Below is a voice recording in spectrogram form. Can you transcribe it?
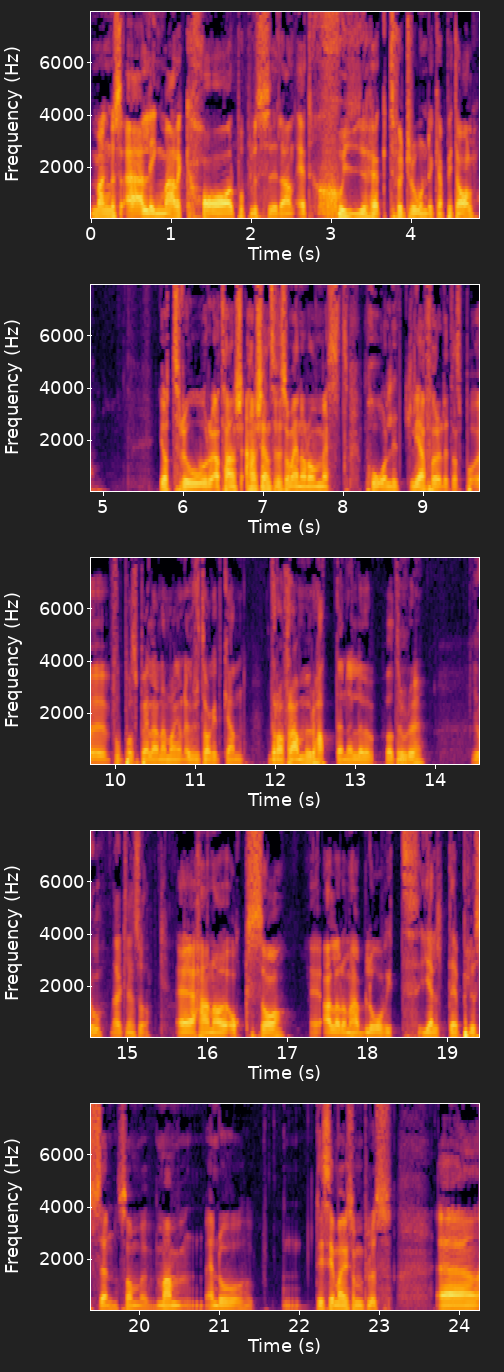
Magnus Erlingmark har på plussidan ett skyhögt förtroendekapital. Jag tror att han, han känns väl som en av de mest pålitliga före detta spo- eh, fotbollsspelarna man överhuvudtaget kan dra fram ur hatten, eller vad tror du? Jo, verkligen så. Eh, han har också eh, alla de här blåvitt hjälteplussen som man ändå, det ser man ju som plus. Eh,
